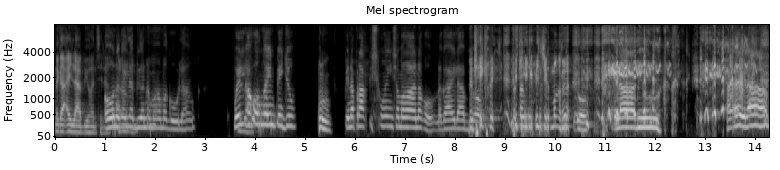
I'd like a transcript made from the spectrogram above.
nag-a-I love you-han sila. Oo, nag-I Parang love ang oh. mga magulang. Well, Mm. ako ngayon medyo pina-practice ko ngayon sa mga anak ko, nag-a-I love you nagki-cringe yung mga ko, "I love you. I love"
